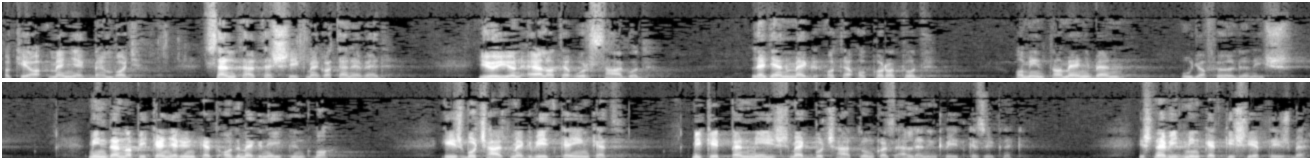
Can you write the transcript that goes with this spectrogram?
aki a mennyekben vagy, szenteltessék meg a Te neved, jöjjön el a Te országod, legyen meg a Te akaratod, amint a mennyben, úgy a földön is. Mindennapi kenyerünket add meg nékünk ma, és bocsáld meg védkeinket, miképpen mi is megbocsátunk az ellenünk védkezőknek. És ne vigy minket kísértésbe,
